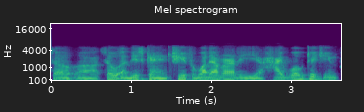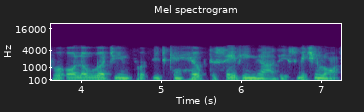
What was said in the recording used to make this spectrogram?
So uh, so uh, this can achieve whatever the high voltage input or low voltage input. It can help to saving the switching loss.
